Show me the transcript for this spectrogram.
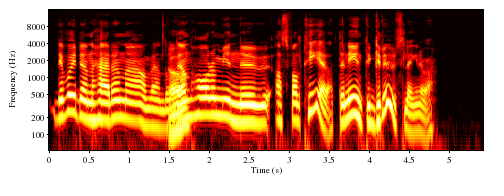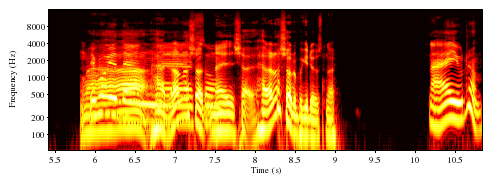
det var ju den herrarna använde och Ja. den har de ju nu asfalterat. Den är ju inte grus längre va? det var ju Ah, den, Herrarna, eh, körde, som- nej, herrarna körde på grus nu. Nej, gjorde de?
